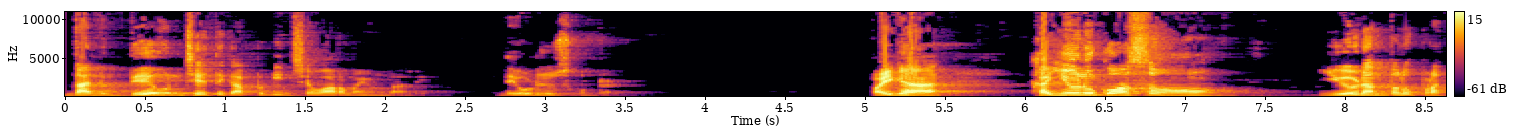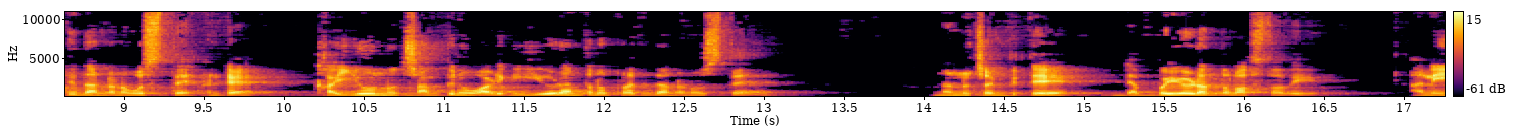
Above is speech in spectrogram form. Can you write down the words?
దాన్ని దేవుని చేతికి అప్పగించే వారమై ఉండాలి. దేవుడు చూసుకుంటాడు. పైగా కయ్యూను కోసం ఏడంతలు ప్రతిదండన వస్తే అంటే కయ్యూను చంపిన వాడికి ఏడంతలు ప్రతిదండన వస్తే నన్ను చంపితే డెబ్బై ఏడంతలు వస్తుంది అని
